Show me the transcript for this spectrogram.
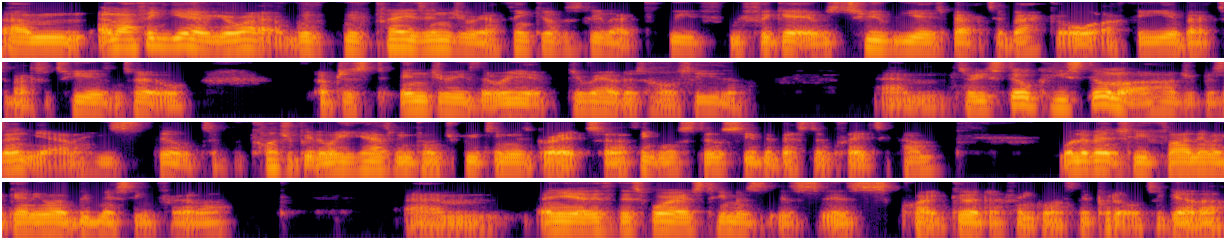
Um, and I think yeah, you're right. With with Klay's injury, I think obviously like we we forget it was two years back to back, or like a year back to back, so two years in total of just injuries that really derailed his whole season. Um, so he's still he's still not 100 percent yet, and he's still to contribute the way he has been contributing is great. So I think we'll still see the best of Clay to come. We'll eventually find him again. He won't be missing forever. Um, and yeah, this, this Warriors team is, is is quite good. I think once they put it all together,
